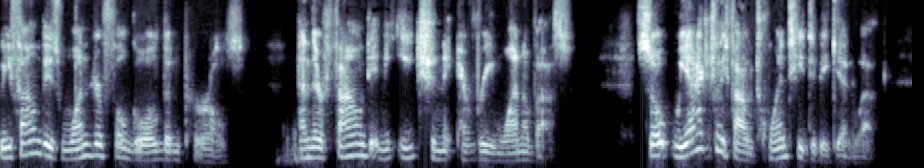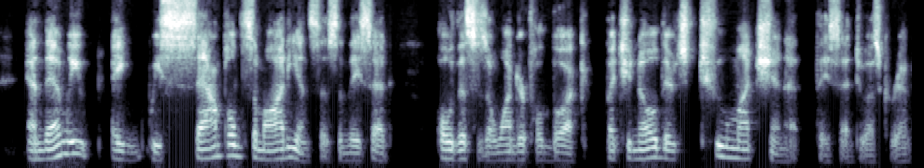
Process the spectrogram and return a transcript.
we found these wonderful golden pearls, and they're found in each and every one of us. So we actually found 20 to begin with. And then we, a, we sampled some audiences and they said, oh, this is a wonderful book, but you know, there's too much in it, they said to us, Corinne.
